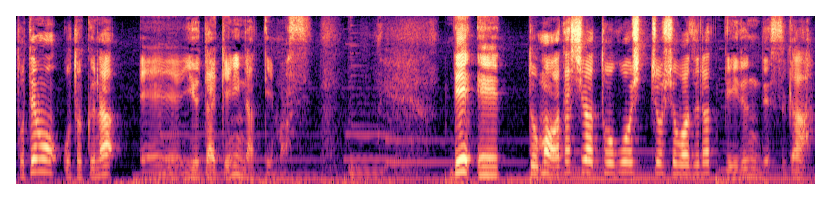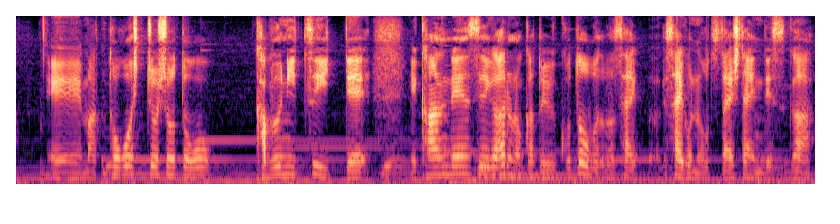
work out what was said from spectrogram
とてもお得な、えー、優待券になっています。で、えー、と、まあ、私は統合失調症を患っているんですが、えー、まあ、統合失調症と株について関連性があるのかということを最後にお伝えしたいんですが、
